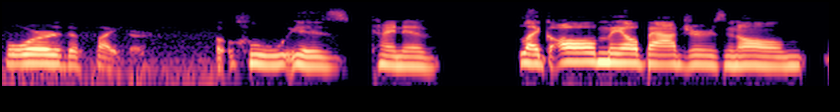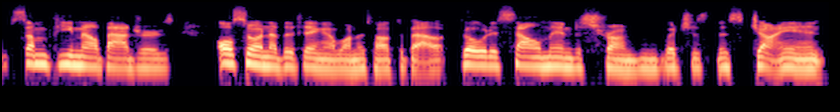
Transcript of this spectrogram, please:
Boar the fighter. Who is kind of like all male badgers and all some female badgers. Also, another thing I want to talk about go to Salamandastron, which is this giant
